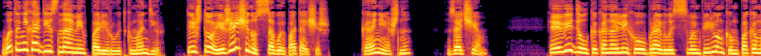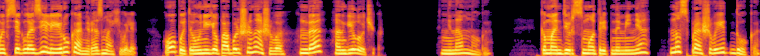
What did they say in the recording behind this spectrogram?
«Вот и не ходи с нами», — парирует командир. Ты что, и женщину с собой потащишь? Конечно. Зачем? Я видел, как она лихо управилась с вампиренком, пока мы все глазели и руками размахивали. Опыта у нее побольше нашего, да, ангелочек? Не намного. Командир смотрит на меня, но спрашивает Дока.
